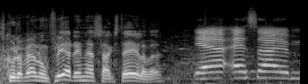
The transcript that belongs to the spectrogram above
Skulle der være nogle flere af den her slags dage, eller hvad? Ja, altså, øhm,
